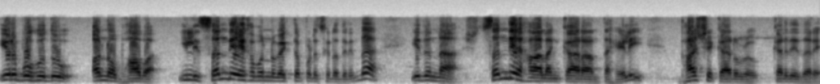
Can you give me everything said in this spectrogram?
ಇರಬಹುದು ಅನ್ನೋ ಭಾವ ಇಲ್ಲಿ ಸಂದೇಹವನ್ನು ವ್ಯಕ್ತಪಡಿಸಿರೋದ್ರಿಂದ ಇದನ್ನ ಸಂದೇಹ ಅಲಂಕಾರ ಅಂತ ಹೇಳಿ ಭಾಷ್ಯಕಾರರು ಕರೆದಿದ್ದಾರೆ.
